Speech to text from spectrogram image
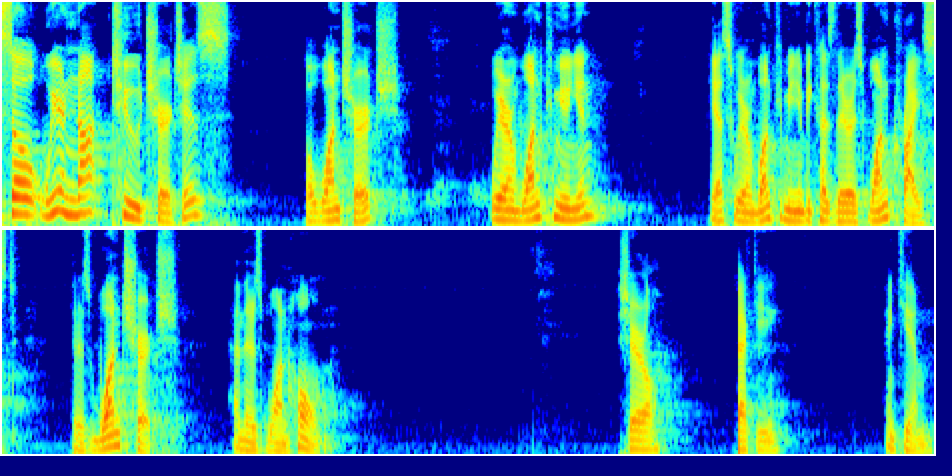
so we're not two churches, but one church. We are in one communion. Yes, we are in one communion because there is one Christ, there's one church, and there's one home. Cheryl, Becky, and Kim,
